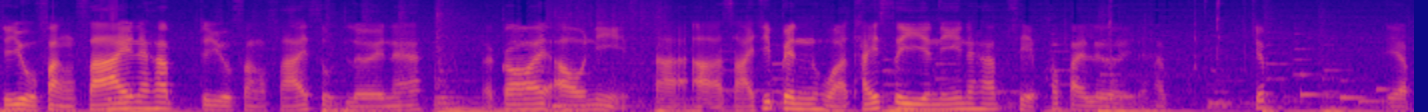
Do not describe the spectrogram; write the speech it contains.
จะอยู่ฝั่งซ้ายนะครับ จะอยู่ฝั่งซ้ายสุดเลยนะ แล้วก็ให้เอานี่สายอ่าสายที่เป็นหัว Type C อันนี้นะครับ เสียบเข้าไปเลยนะครับจึ๊บเรียบ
